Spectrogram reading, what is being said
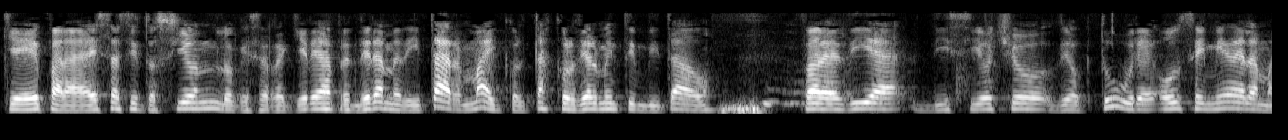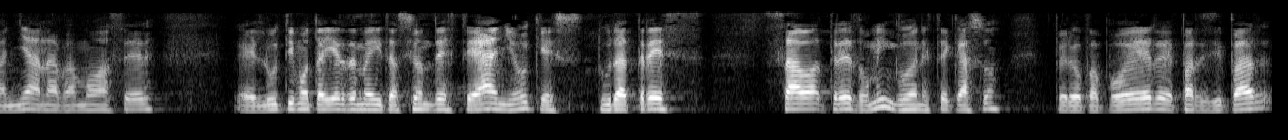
Que para esa situación lo que se requiere es aprender a meditar. Michael, estás cordialmente invitado para el día 18 de octubre, once y media de la mañana, vamos a hacer el último taller de meditación de este año, que es, dura tres, sábado, tres domingos en este caso, pero para poder eh, participar,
